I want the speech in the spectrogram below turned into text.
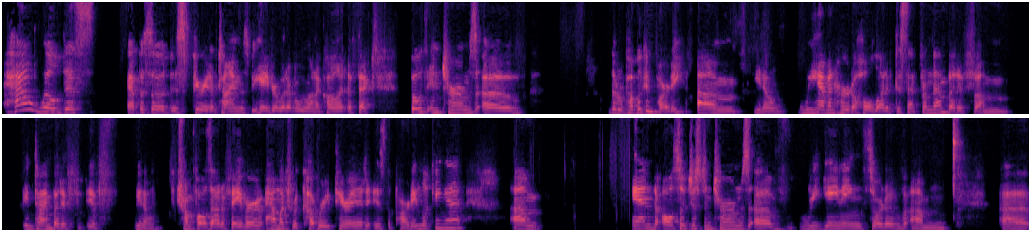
How will this episode, this period of time, this behavior, whatever we want to call it, affect both in terms of the Republican Party? Um, you know, we haven't heard a whole lot of dissent from them, but if um, in time, but if if you know Trump falls out of favor, how much recovery period is the party looking at? Um, and also just in terms of regaining sort of um, uh,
